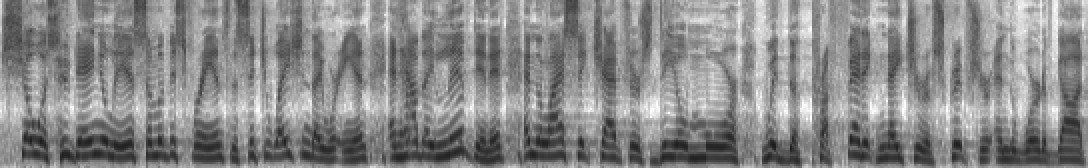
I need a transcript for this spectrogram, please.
show us who Daniel is, some of his friends, the situation they were in, and how they lived in it. And the last six chapters deal more with the prophetic nature of Scripture and the Word of God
